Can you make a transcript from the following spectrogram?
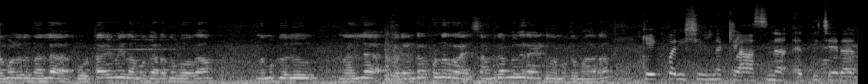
നമ്മളൊരു നല്ല കൂട്ടായ്മയിൽ നമുക്ക് കടന്നു പോകാം. നമുക്കൊരു നല്ല ഒരു എന്റർപ്രണറായി സംരംഭകരായിട്ട് നമുക്ക് മാറാം. കേക്ക് പരിശീലന ക്ലാസ്സിന് എത്തിച്ചേരാൻ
